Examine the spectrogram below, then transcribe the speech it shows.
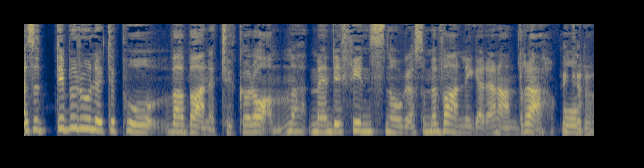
Alltså det beror lite på vad barnet tycker om. Men det finns några som är vanligare än andra. Vilka och då?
